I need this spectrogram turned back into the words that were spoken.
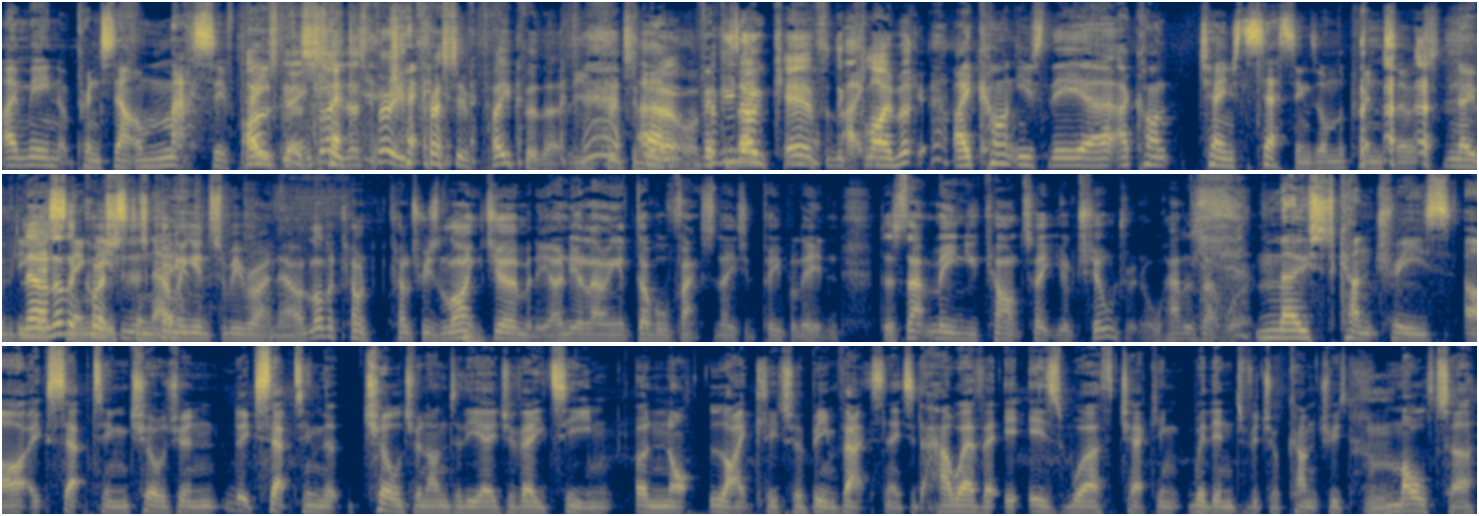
I mean, printed out on massive paper. I was going to say that's very impressive paper that you printed it out Um, on. Have you no I- care for the I- climate? I can't use the. Uh, I can't change the settings on the printer. Which nobody now, another listening question that's know. coming into me right now. A lot of com- countries like Germany only allowing double vaccinated people in. Does that mean you can't take your children, or how does that work? most countries are accepting children, accepting that children under the age of 18 are not likely to have been vaccinated. However, it is worth checking with individual countries. Hmm. Malta.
